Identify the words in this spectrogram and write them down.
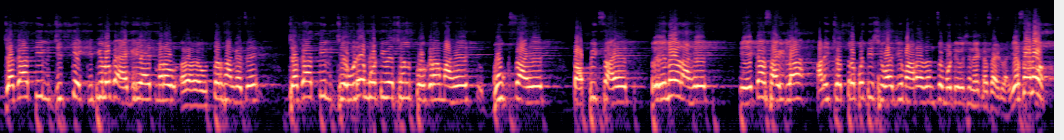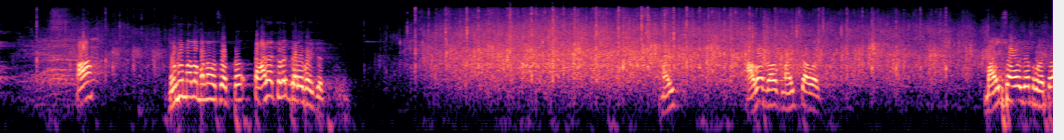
जगातील जितके किती लोक ऍग्री आहेत मला उत्तर सांगायचे जगातील जेवढे मोटिवेशनल प्रोग्राम आहेत बुक्स आहेत टॉपिक्स आहेत ट्रेनर आहेत ते एका साईडला आणि छत्रपती शिवाजी महाराजांचं मोटिवेशन एका साईडला येस नो हा? म्हणून मला म्हणावं असं वाटतं टाळ्या कडक झाल्या पाहिजेत माईक आवाज आवाज माईकचा आवाज. माईकचा आवाज आहे थोडासा.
